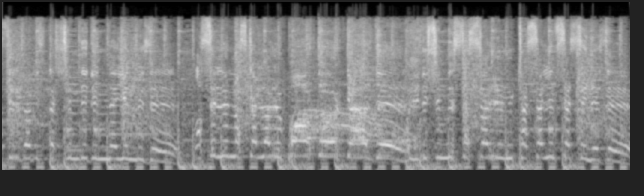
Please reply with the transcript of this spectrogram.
Rap yolunda zirve bizde şimdi dinleyin bizi. Asilin askerleri 4 geldi. Haydi şimdi ses verin keselim sesinizi.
